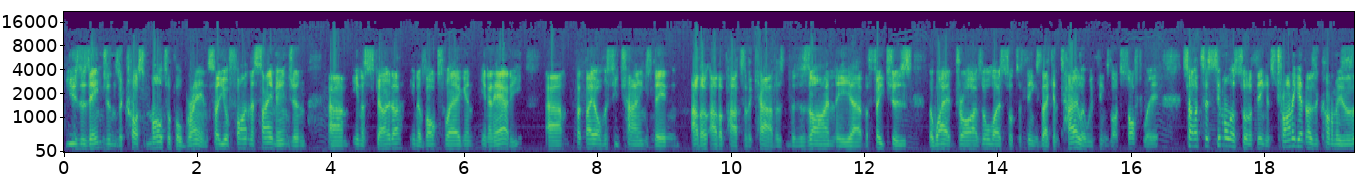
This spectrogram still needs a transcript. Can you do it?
uses engines across multiple brands. So you'll find the same engine um, in a Skoda, in a Volkswagen, in an Audi, um, but they obviously change then other other parts of the car, the, the design, the uh, the features, the way it drives, all those sorts of things they can tailor with things like software. So it's a similar sort of thing. It's trying to get those economies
